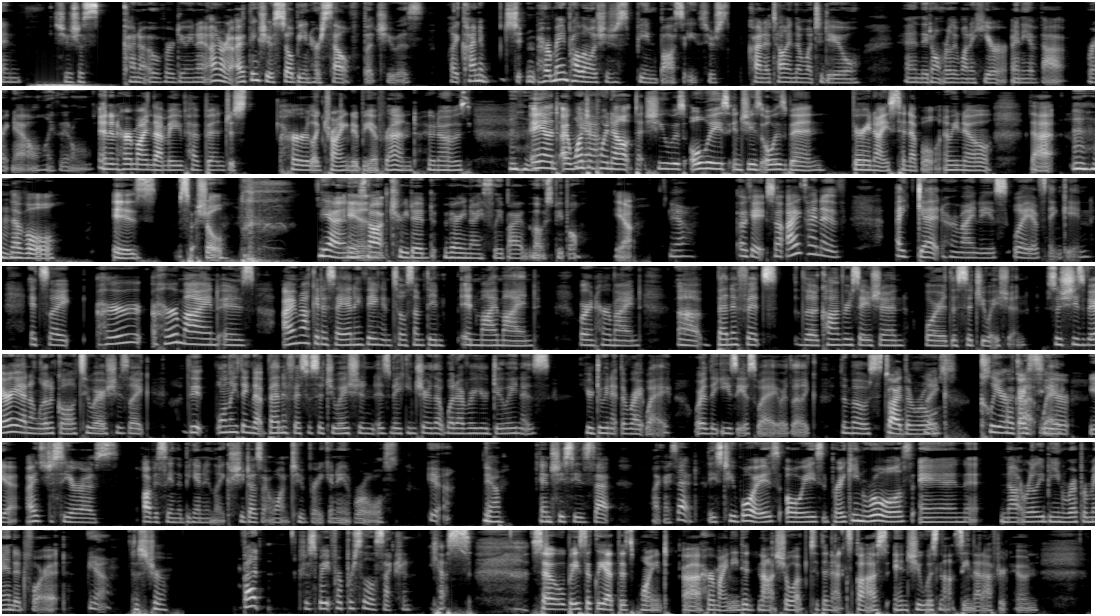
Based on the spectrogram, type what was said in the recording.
and she was just kind of overdoing it. I don't know. I think she was still being herself, but she was like kind of she, her main problem was she was just being bossy. She was kind of telling them what to do, and they don't really want to hear any of that right now. Like they don't. And in her mind, that may have been just her like trying to be a friend. Who knows? Mhm. And I want Yeah. to point out that she was always, and she's always been very nice to Neville. And we know that Mhm. Neville is special. Yeah, and, he's not treated very nicely by most people. yeah. Yeah. Okay, so I kind of I get Hermione's way of thinking. It's like her her mind is I'm not going to say anything until something in my mind or in her mind uh benefits the conversation or the situation. So she's very analytical to where she's like the only thing that benefits the situation is making sure that whatever you're doing is you're doing it the right way or the easiest way or the like the most By the rules. like clear like I cut see way. her yeah i just see her as obviously in the beginning like she doesn't want to break any rules Yeah. Yeah. and she sees that like i said these two boys always breaking rules and not really being reprimanded for it Yeah. That's true. but just wait for priscilla's section Yes. So basically, at this point, uh, Hermione did not show up to the next class, and she was not seen that afternoon.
